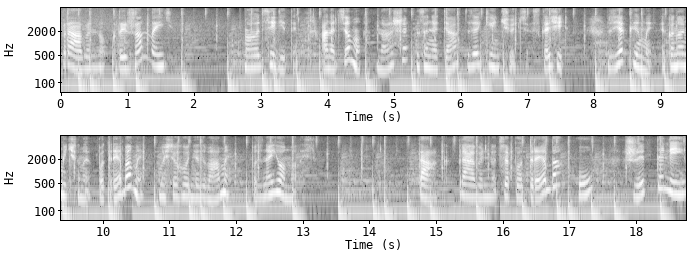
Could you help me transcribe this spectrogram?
правильно, крижаний. Молодці діти. А на цьому наше заняття закінчується. Скажіть, з якими економічними потребами ми сьогодні з вами познайомились? Так, правильно, це потреба у жителі.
